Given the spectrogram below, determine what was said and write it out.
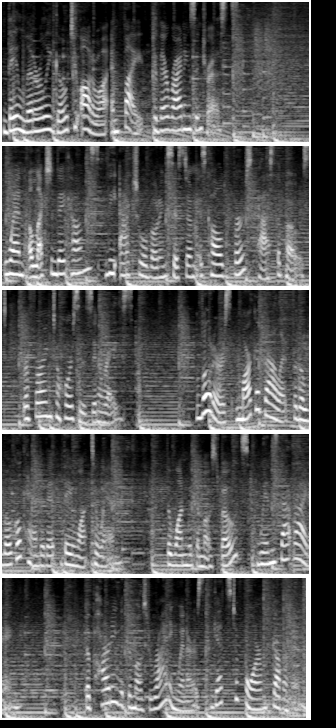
They literally go to Ottawa and fight for their riding's interests. When Election Day comes, the actual voting system is called First Past the Post, referring to horses in a race. Voters mark a ballot for the local candidate they want to win. The one with the most votes wins that riding. The party with the most riding winners gets to form government.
